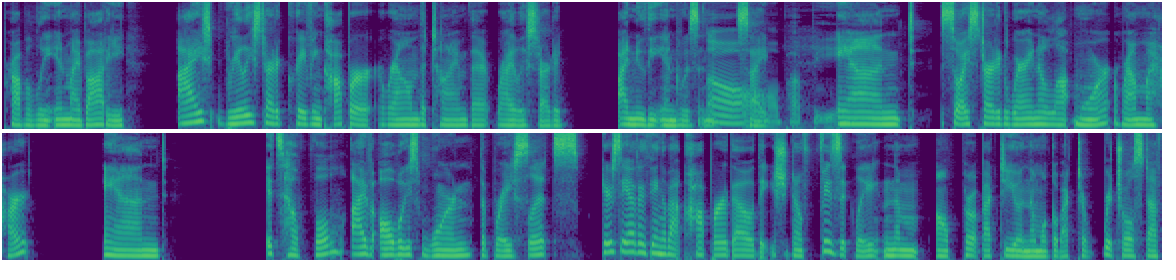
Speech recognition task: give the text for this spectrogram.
probably in my body, I really started craving copper around the time that Riley started. I knew the end was in Oh, sight. puppy. And so I started wearing a lot more around my heart. And it's helpful. I've always worn the bracelets. Here's the other thing about copper, though, that you should know physically, and then I'll throw it back to you and then we'll go back to ritual stuff,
